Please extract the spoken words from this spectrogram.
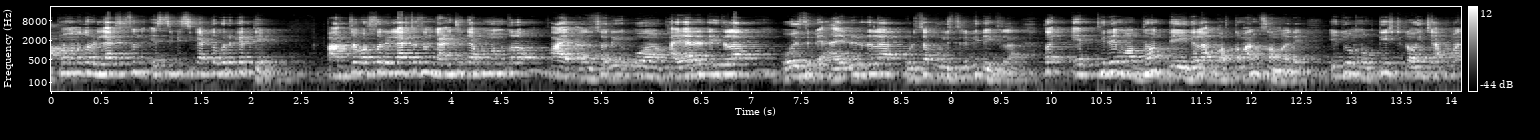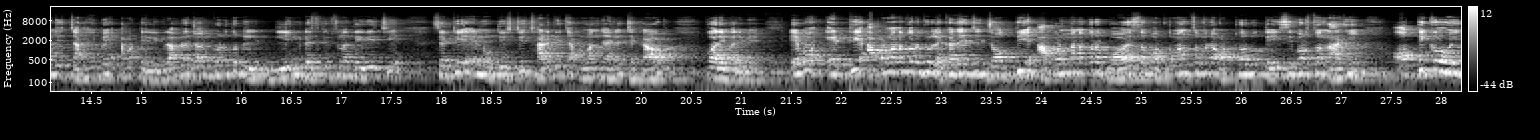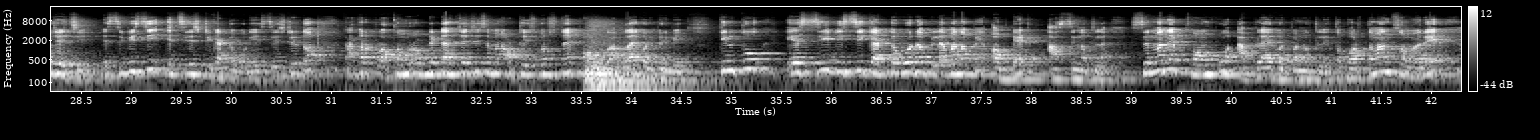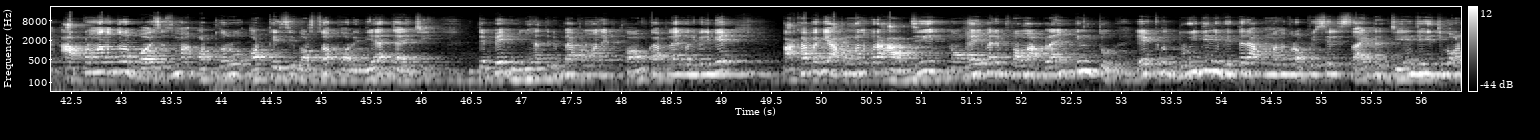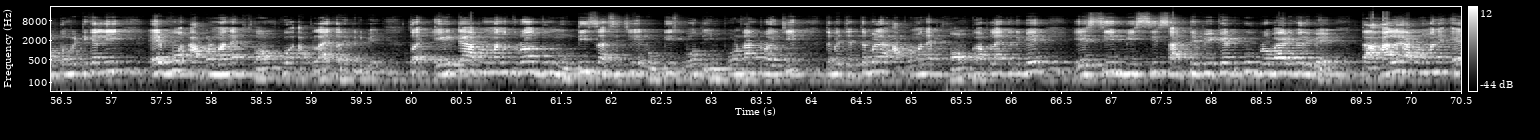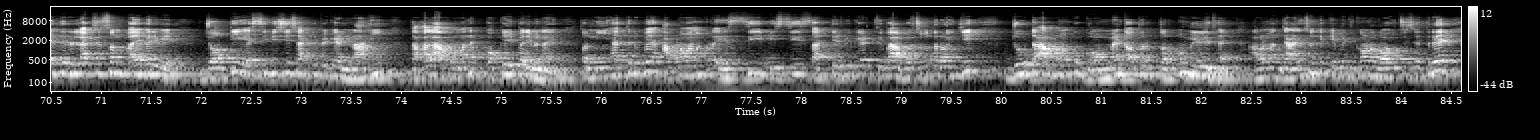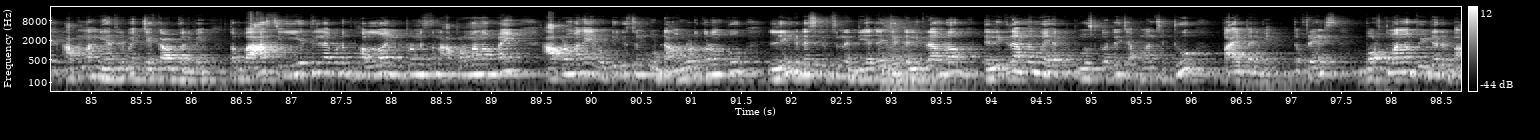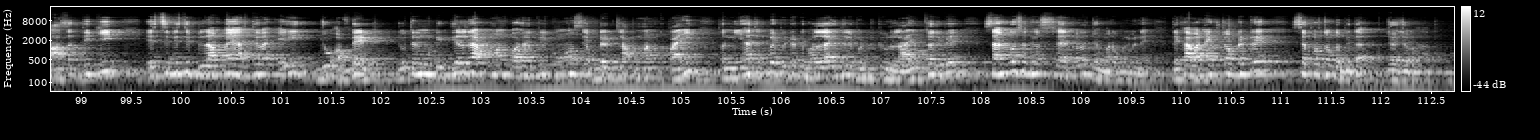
ଆପଣମାନଙ୍କର ରିଲାକ୍ସେସନ୍ ଏସ୍ସିବିସି କାଟେଗୋରୀ କେତେ ପାଞ୍ଚ ବର୍ଷ ରିଲାକ୍ସେସନ୍ ଜାଣିଛନ୍ତି ଆପଣମାନଙ୍କର ସରି ଫାୟାରରେ ଦେଇଦେଲା ଓଏସିପି ଆଇରେ ଦେଲା ଓଡ଼ିଶା ପୋଲିସରେ ବି ଦେଇଥିଲା ତ ଏଥିରେ ମଧ୍ୟ ଦେଇଦେଲା ବର୍ତ୍ତମାନ ସମୟରେ ଏଇ ଯେଉଁ ନୋଟିସ୍ଟି ରହିଛି ଆପଣମାନେ ଯଦି ଚାହିଁବେ ଆମ ଟେଲିଗ୍ରାମରେ ଜଏନ୍ କରନ୍ତୁ ଲିଙ୍କ୍ ଡେସ୍କ୍ରିପସନ୍ରେ ଦେଇଦେଇଛି ସେଠି ଏ ନୋଟିସ୍ଟି ଛାଡ଼ି ଦେଇଛି ଆପଣମାନେ ଚାହିଁଲେ ଚେକ୍ଆଉଟ୍ କରିପାରିବେ এবং এটি আপনার যে লেখা যাই যদি আপনার বয়স বর্তমান সময় অঠর তেইশ বর্ষ না অধিক হয়ে যাই SEBC SC ST category SC ST তো তাঁর প্রথম অপডেট আসছে সে অঠেইশ বর্ষ যায় কু আপ্লাই করে পারবে কিন্তু এসসি বিসি পিলা পিলামানে অপডেট আসি নথিলা সেমানে কু আপ্লাই করে পারুলে তো বর্তমান সময়ে আপনার বয়স সীমা অঠর অঠেইশ বর্ষ করে দিয়া যাই তেবে নিহতি রূপে আপনার ফর্ম কু আপ্লাই করে পেয়ে পাখাপাখি আপনার আজি নহাইবার ফর্ম আপ্লাই কিন্তু এক রু দুই দিন ভিতরে আপনার অফিসিয়াল সাইট চেঞ্জ হয়ে যাব অটোমেটিকা এবং আপনার ফর্ম কু আপ্লাই করে তো এইটা আপনার যে নোটিস আসিছে এ নোটিস বহুত ইম্পর্টাট রয়েছে তবে যেতবে আপনার ফর্ম কু আপ্লাই করবে এসি বিসি সার্টিফিকেট কু প্রোভাইড করবে তাহলে আপনার এজ রিলাক্সেসন পাইপারে যদি এসি বিসি সার্টিফিকেট না তাহলে আপনার পকাই পারবে না তো নিহতি রূপে আপনার এসি বিসি সার্টিফিকেট থাকা আবশ্যকতা রয়েছে যেটা আপনার গভর্নমেন্ট অথরিটি তরফ মিলি থাকে আপনার জাঁচান কমিটি কম রয়েছে সেতরে আপনার নিহতি রূপে চেক আউট করবে তো বাস ইয়ে লা গোটে ভাল ইনফরমেসন আপনার ଆପଣମାନେ ନୋଟିଫିକେସନକୁ ଡାଉନଲୋଡ୍ କରନ୍ତୁ ଲିଙ୍କ ଡେସ୍କ୍ରିପସନରେ ଦିଆଯାଇଛି ଟେଲିଗ୍ରାମର ଟେଲିଗ୍ରାମରେ ମୁଁ ଏହାକୁ ପୋଷ୍ଟ କରିଦେଇଛି ଆପଣମାନେ ସେଠୁ ପାଇପାରିବେ ତ ଫ୍ରେଣ୍ଡସ୍ ବର୍ତ୍ତମାନ ଭିଡ଼ିଓରେ ବାସ୍ ଏତିକି ଏସ୍ସିବିସି ପିଲାଙ୍କ ପାଇଁ ଆସିଥିବା ଏଇ ଯେଉଁ ଅପଡେଟ୍ ଯେଉଁଥିରେ ମୁଁ ଡିଟେଲରେ ଆପଣମାନଙ୍କୁ କହି ରଖିଲି କୌଣସି ଅପଡେଟ୍ ଥିଲା ଆପଣମାନଙ୍କ ପାଇଁ ତ ନିହାତି ରୂପେ ଭିଡ଼ିଓଟି ଭଲ ଲାଗିଥିଲେ ଭିଡ଼ିଓଟିକୁ ଲାଇକ୍ କରିବେ ସାଙ୍ଗସାଥିଙ୍କ ସେୟାର କରିବେ ଜମାରୁ ଭୁଲିବେ ନାହିଁ ଦେଖା ହେବା ନେକ୍ସଟ ଅପଡେଟ୍ରେ ସେ ପର୍ଯ୍ୟନ୍ତ ବିଦାୟ ଜୟ ଜଗନ୍ନାଥ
